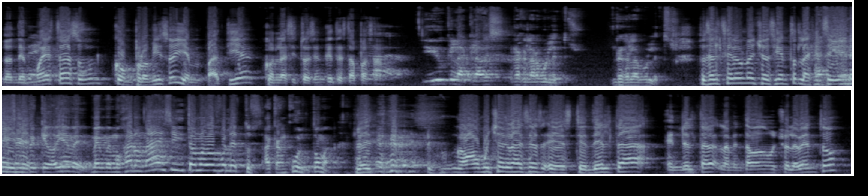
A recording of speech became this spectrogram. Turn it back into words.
donde De- muestras un compromiso y empatía con la situación que te está pasando. Claro. Yo digo que la clave es regalar boletos. Regalar boletos. Pues el 01800 la gente Así viene y dice, que, oye, me, mojaron. Ah, sí, toma dos boletos. A Cancún, toma. No, muchas gracias. Este Delta, en Delta lamentamos mucho el evento.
